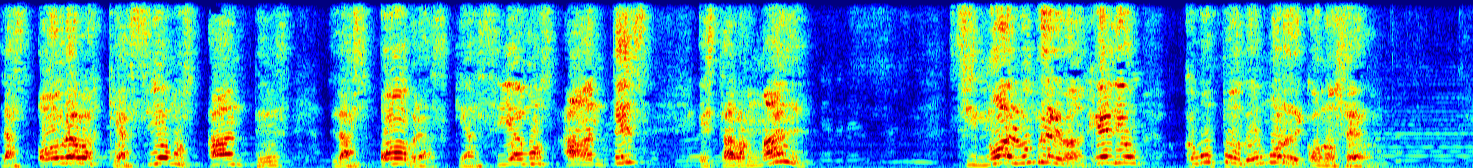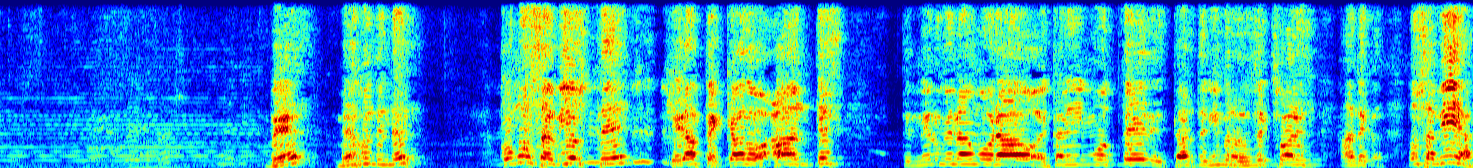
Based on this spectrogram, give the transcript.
las obras que hacíamos antes, las obras que hacíamos antes estaban mal. Si no alumbra el Evangelio, ¿cómo podemos reconocer? ¿Ve? ¿Me dejo entender? ¿Cómo sabía usted que era pecado antes tener un enamorado, estar en un hotel, estar teniendo relaciones sexuales? Antes? No sabía.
